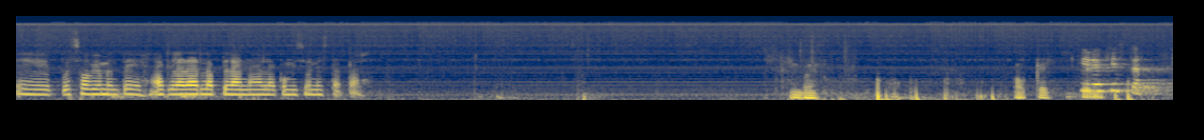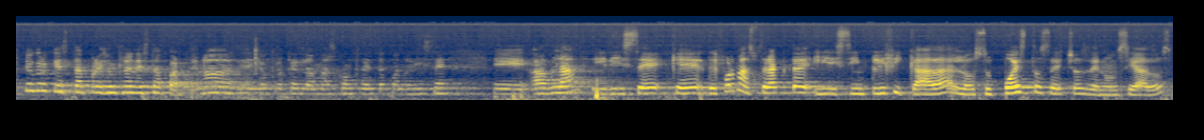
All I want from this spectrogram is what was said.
eh, pues obviamente, aclarar la plana a la Comisión Estatal. Bueno. Ok. Mira, aquí está. Yo creo que está, por ejemplo, en esta parte, ¿no? Eh, yo creo que es la más concreta cuando dice, eh, habla y dice que de forma abstracta y simplificada los supuestos hechos denunciados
